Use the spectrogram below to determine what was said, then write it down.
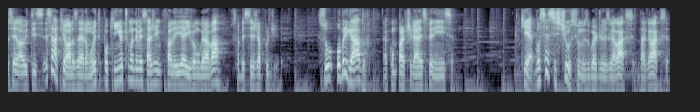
Sei lá, 8 e, sei lá que horas eram, 8 e pouquinho, eu te mandei mensagem e falei, e aí, vamos gravar? Saber se já podia. Sou obrigado a compartilhar a experiência. Que é, você assistiu os filmes do Guardiões Galáxia, da Galáxia?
